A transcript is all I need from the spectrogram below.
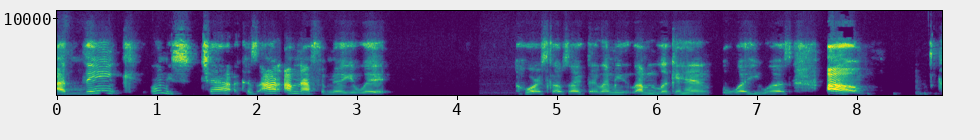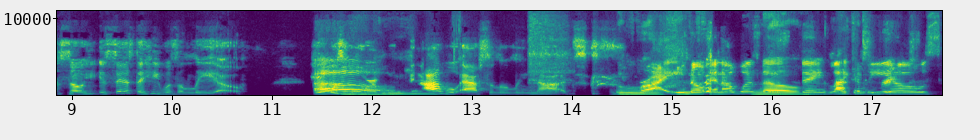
I Mhm. think. Let me check because I'm not familiar with horoscopes like that. Let me. I'm looking him what he was. Oh, so he, it says that he was a Leo. He was Oh. horrible, and I will absolutely not. Ooh, right. You know, and I was No. gonna say like Pockets. Leos,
